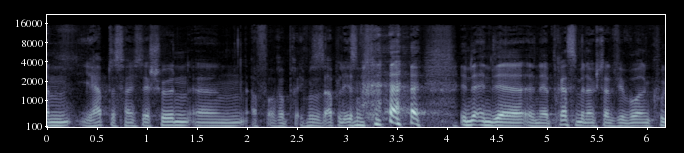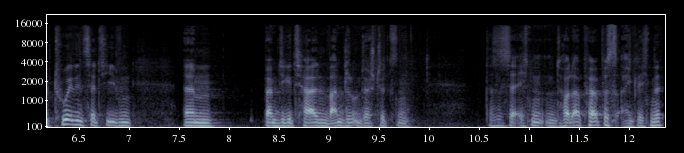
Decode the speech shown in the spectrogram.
Ähm, ihr habt, das fand ich sehr schön, ähm, auf eure, ich muss es ablesen, in, in, der, in der Pressemeldung stand, wir wollen Kulturinitiativen ähm, beim digitalen Wandel unterstützen. Das ist ja echt ein, ein toller Purpose eigentlich. Ne?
